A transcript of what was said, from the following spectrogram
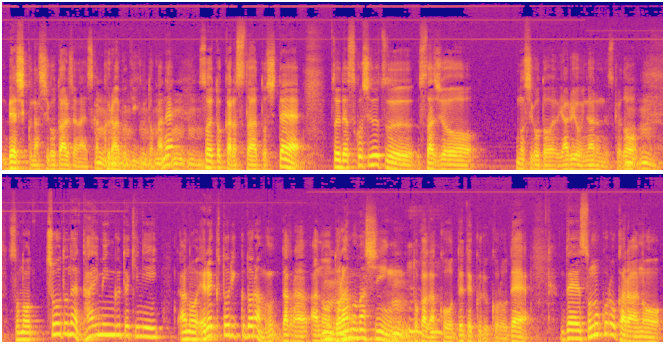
ベーシックな仕事あるじゃないですか。クラブギグとかね。そういうとこからスタートしてそれで少しずつスタジオの仕事をやるようになるんですけど、そのちょうどねタイミング的にあのエレクトリックドラムだからあの、ドラムマシーンとかがこう出てくる頃ででその頃からあの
